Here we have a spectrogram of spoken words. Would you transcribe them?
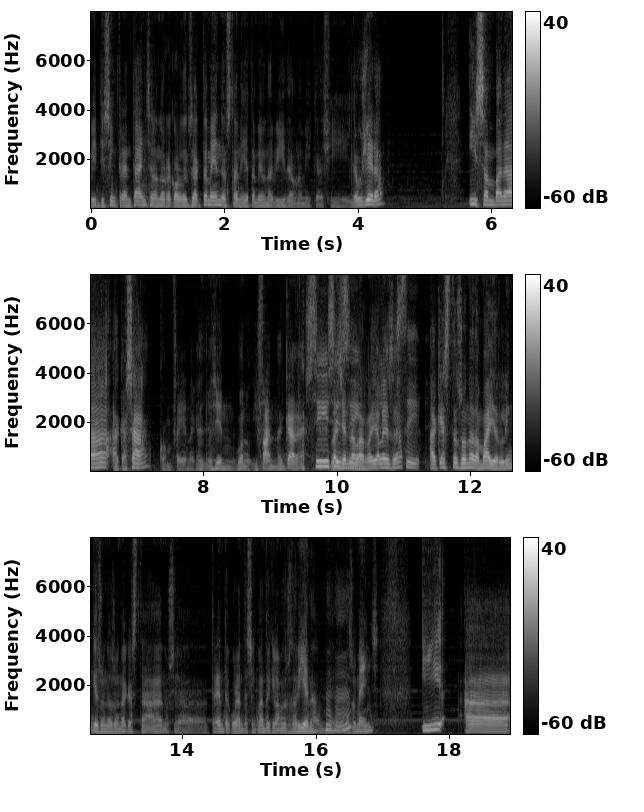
25-30 anys, ara no recordo exactament, doncs tenia també una vida una mica així lleugera, i se'n va anar a caçar, com feien aquella gent, bueno, i fan encara, Sí, sí, la gent sí. de la reialesa, Sí. aquesta zona de Mayerling, que és una zona que està, no sé, a 30, 40, 50 quilòmetres de Viena, uh Mhm. més o menys, i eh,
